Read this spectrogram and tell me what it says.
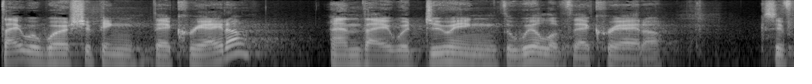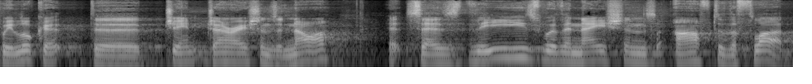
they were worshipping their creator and they were doing the will of their creator. Because if we look at the generations of Noah, it says these were the nations after the flood.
